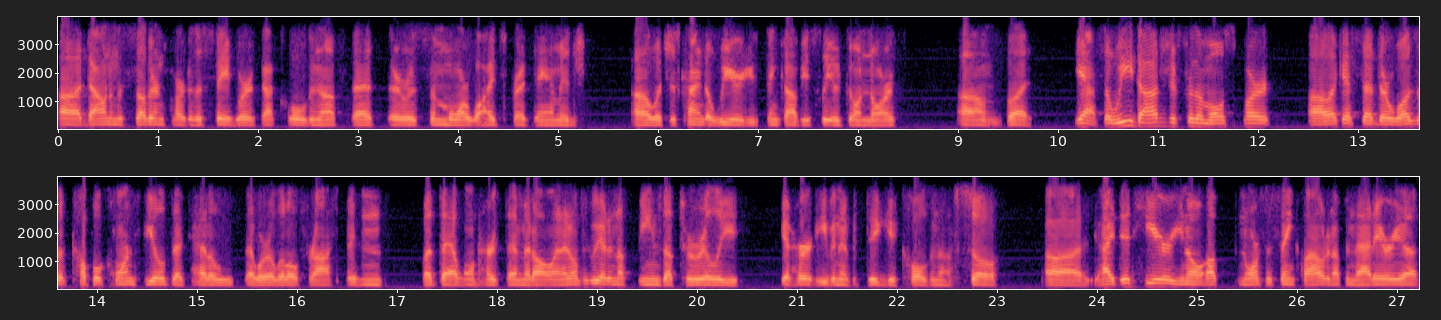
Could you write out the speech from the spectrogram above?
uh, down in the southern part of the state where it got cold enough that there was some more widespread damage uh, which is kind of weird. You'd think obviously it would go north, um, but yeah. So we dodged it for the most part. Uh, like I said, there was a couple cornfields that had a, that were a little frostbitten, but that won't hurt them at all. And I don't think we had enough beans up to really get hurt, even if it did get cold enough. So uh, I did hear, you know, up north of St. Cloud and up in that area,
